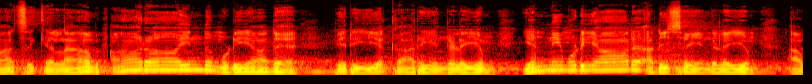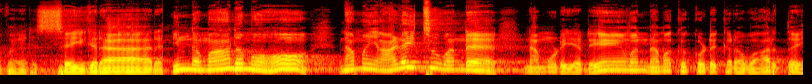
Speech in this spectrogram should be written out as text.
வாசிக்கலாம். ஆராய்ந்து முடியாத பெரிய காரியங்களையும் எண்ணி முடியாத அதிசயங்களையும் அவர் செய்கிறார். இந்த மாதமோ நம்மை அழைச்சு வந்த நம்முடைய தேவன் நமக்கு கொடுக்கிற வார்த்தை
